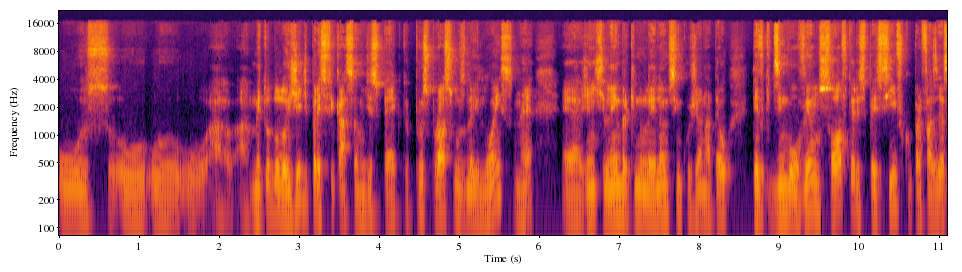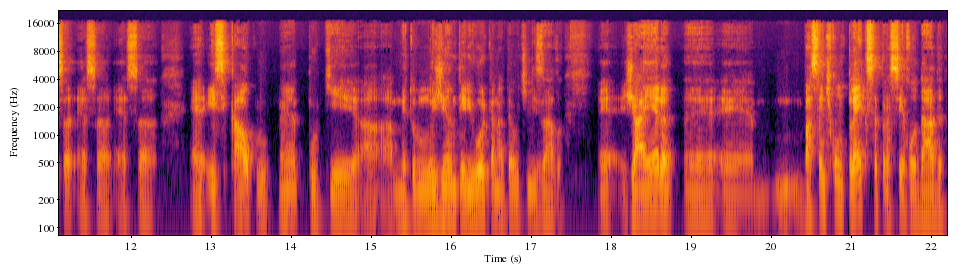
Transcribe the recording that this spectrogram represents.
os, o, o, a, a, metodologia de precificação de espectro para os próximos leilões. Né? É, a gente lembra que no leilão de 5G a Anatel teve que desenvolver um software específico para fazer essa, essa, essa, é, esse cálculo, né? porque a, a metodologia anterior que a Anatel utilizava é, já era é, é, bastante complexa para ser rodada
